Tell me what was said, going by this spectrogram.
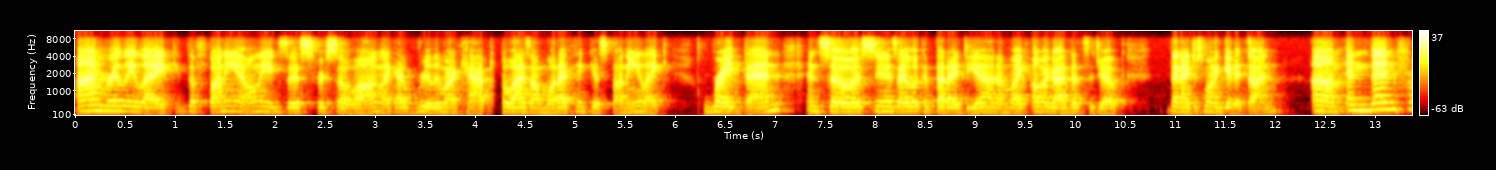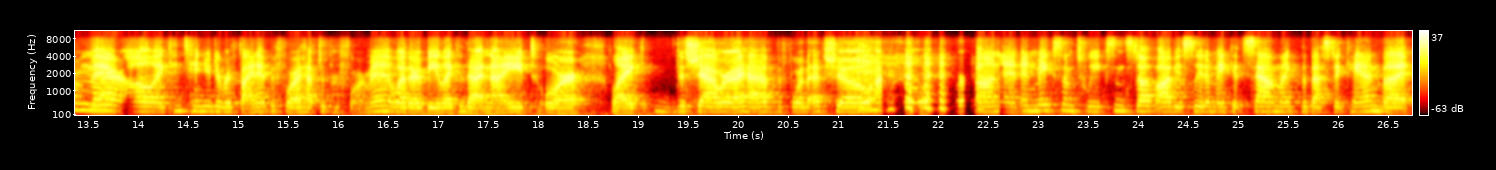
I'm really like the funny only exists for so long. Like i really want to capitalize on what i think is funny like right then. And so as soon as i look at that idea and i'm like oh my god that's a joke then i just want to get it done um, and then from there, yeah. I'll like continue to refine it before I have to perform it, whether it be like that night or like the shower I have before that show. I will work on it and make some tweaks and stuff, obviously, to make it sound like the best it can. But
